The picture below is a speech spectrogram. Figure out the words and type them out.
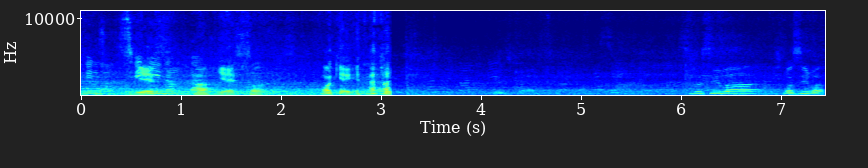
свинина, правильно? Свинина. Ha. Yes. Sağ. Okey. Spasiba. Spasiba.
